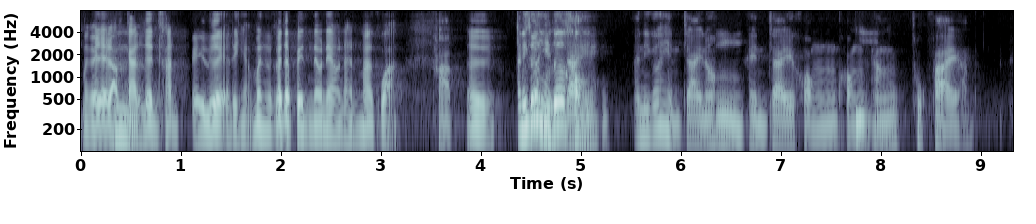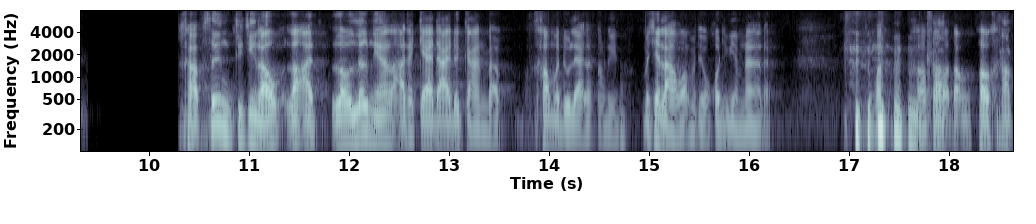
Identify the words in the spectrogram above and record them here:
มันก็จะได้รับอืมการเลื่อนขั้นไปเรื่อยๆอะไรเงี้ยมันก็จะเป็นแนวๆนั้นมากกว่า ครับ เออ อันนี้ก็ซึ่งเห็นเรื่องใจของอันนี้ก็เห็นใจเนาะอืมเห็นใจของของอืมทั้งทุกฝ่ายครับ ครับ ซึ่งจริงๆแล้วเราอาจเราเรื่องเนี้ยเราอาจจะแก้ได้ด้วยการแบบเข้ามาดูแลตรงนี้เนอะไม่ใช่เราอะมันถึงคนที่มีอำนาจอะถูกปะเขาครัเขาบก็ต้องเขาครับ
